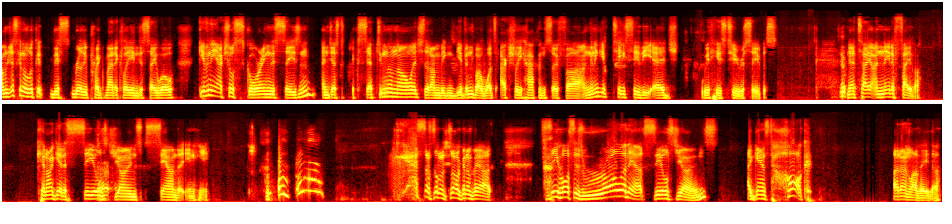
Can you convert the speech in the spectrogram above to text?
I'm just going to look at this really pragmatically and just say, well, given the actual scoring this season and just accepting the knowledge that I'm being given by what's actually happened so far, I'm going to give TC the edge with his two receivers. Yep. Now, Tay, I need a favor. Can I get a Seals Jones sounder in here? yes, that's what I'm talking about. Seahorse is rolling out Seals Jones against Hawk. I don't love either.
